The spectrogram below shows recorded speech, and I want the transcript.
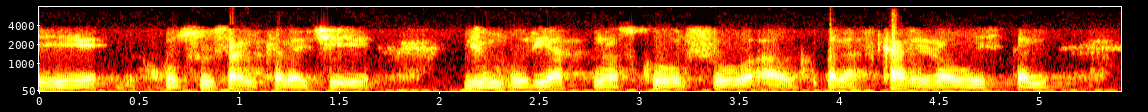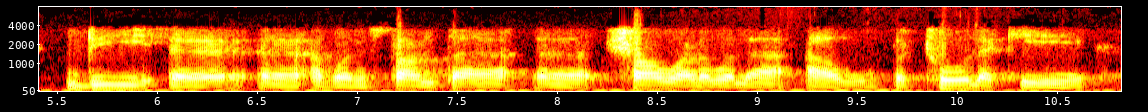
د خصوصا کله چې جمهوریت نسکور شو او خپل عسكر راوستل دوی افغانستان ته شاوړوله او په ټوله کې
